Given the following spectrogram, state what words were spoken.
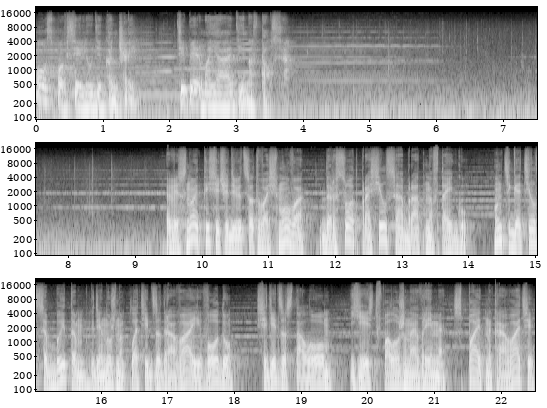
Оспа все люди кончай. Теперь моя один остался. Весной 1908-го Дерсу отпросился обратно в тайгу. Он тяготился бытом, где нужно платить за дрова и воду, сидеть за столом, есть в положенное время, спать на кровати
